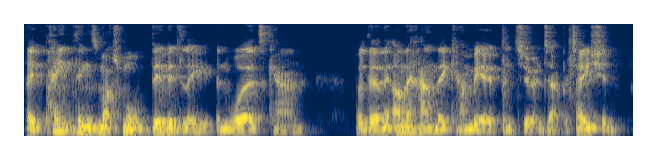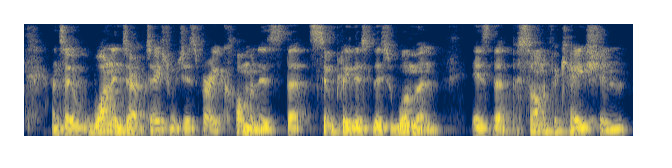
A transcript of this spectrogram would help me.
they paint things much more vividly than words can. But on the other hand, they can be open to interpretation. And so, one interpretation, which is very common, is that simply this, this woman is the personification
